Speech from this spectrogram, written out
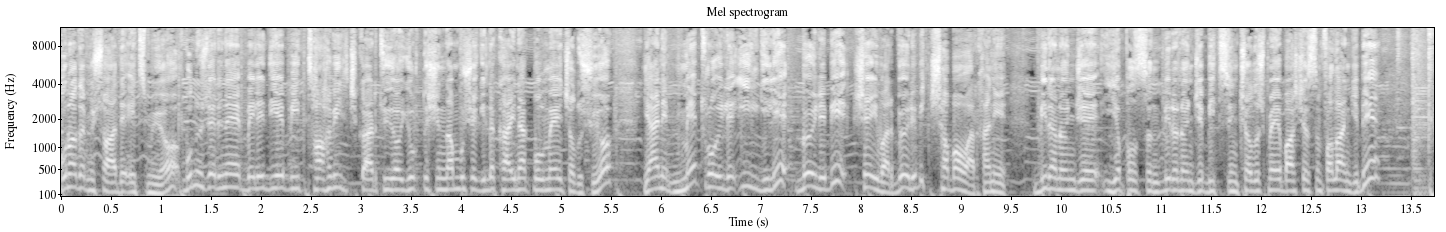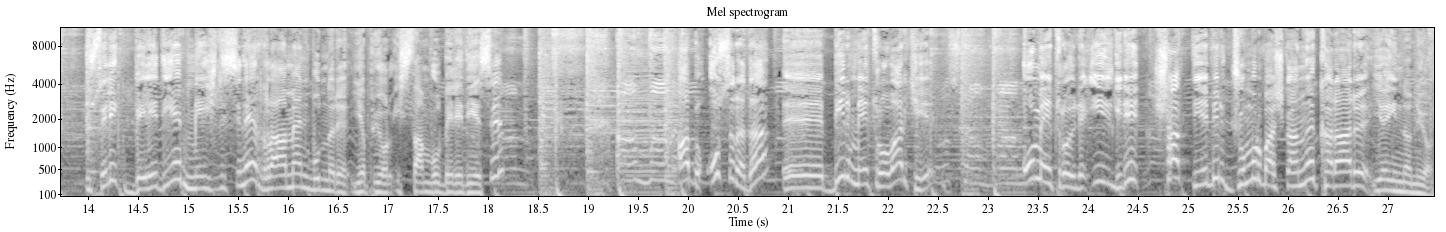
Buna da müsaade etmiyor. Bunun üzerine belediye bir tahvil çıkartıyor. Yurt dışından bu şekilde kaynak bulmaya çalışıyor. Yani metro ile ilgili böyle bir şey var. Böyle bir çaba var. Hani bir an önce yapılsın, bir an önce bitsin, çalışmaya başlasın falan gibi. Üstelik belediye meclisine rağmen bunları yapıyor İstanbul Belediyesi. Abi o sırada e, bir metro var ki o metro ile ilgili çat diye bir cumhurbaşkanlığı kararı yayınlanıyor.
